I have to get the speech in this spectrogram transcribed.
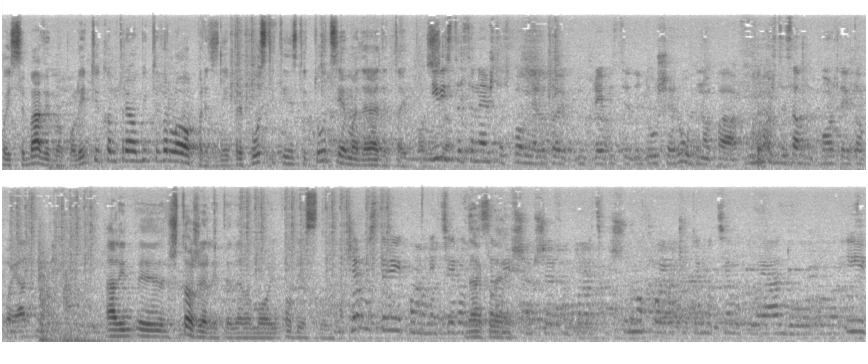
koji se bavimo politikom, trebamo biti vrlo oprezni i prepustiti institucijama da rade taj posao. I vi ste se nešto spominjali u toj prepisci do duše rubno, pa možete samo možda i to pojasniti. Ali e, što želite da vam objasnim? O čemu ste vi komunicirali dakle, sa višim šefom Hrvatskih šuma koji očito ima cijelu plejadu i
